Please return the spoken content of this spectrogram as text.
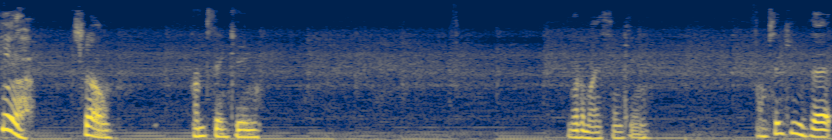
Yeah. So, I'm thinking. What am I thinking? I'm thinking that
